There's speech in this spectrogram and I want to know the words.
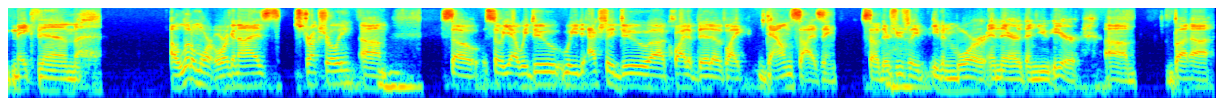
make them a little more organized structurally. Um, mm-hmm. So so yeah, we do we actually do uh, quite a bit of like downsizing. So there's mm-hmm. usually even more in there than you hear. Um, but uh,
